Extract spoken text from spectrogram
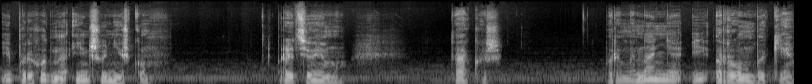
І переход на іншу ніжку. Працюємо також переминання і ромбики.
